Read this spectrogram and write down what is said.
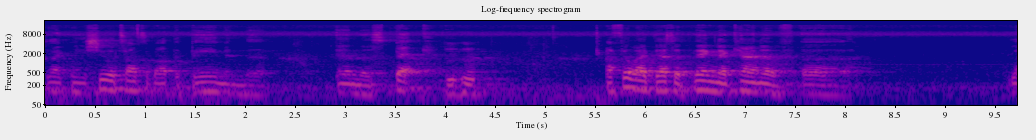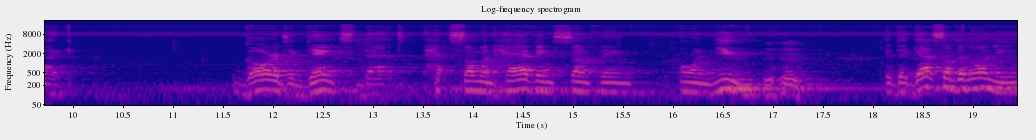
like when Yeshua talks about the beam and the and the speck, I feel like that's a thing that kind of uh, like guards against that ha- someone having something on you. If they got something on you,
